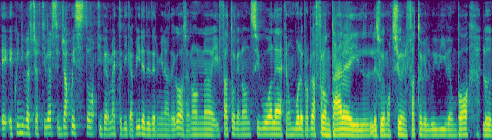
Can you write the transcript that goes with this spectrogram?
e, e, quindi per certi versi già questo ti permette di capire determinate cose, non il fatto che non si vuole, che non vuole proprio affrontare il, le sue emozioni, il fatto che lui vive un po', lo,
